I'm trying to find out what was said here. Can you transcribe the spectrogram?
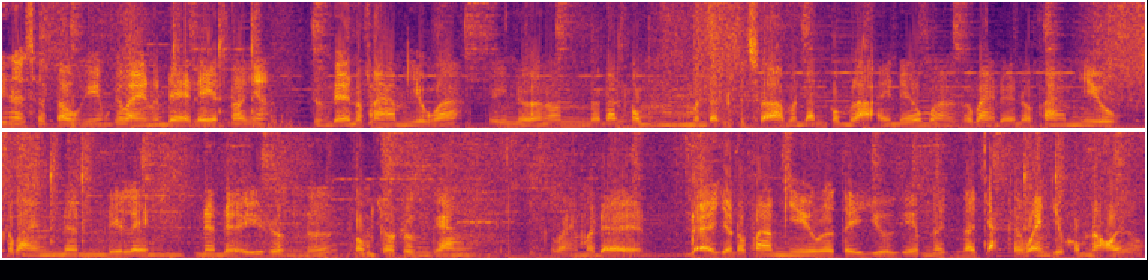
Tí là set đầu game các bạn nên đè lên đó nha. Đừng để nó farm nhiều quá. Tí nữa nó, nó đánh không mình đánh sợ mình đánh không lại. Nếu mà các bạn để nó farm nhiều các bạn nên đi lên nên để ý rừng nữa không cho rừng găng. Các bạn mà để để cho nó farm nhiều là tí giữa game nó nó chặt các bạn chịu không nổi không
